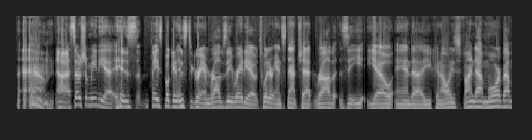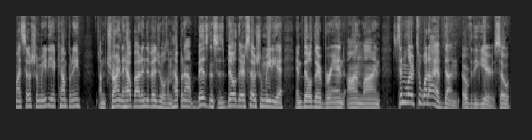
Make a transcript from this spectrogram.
uh, social media is Facebook and Instagram, Rob Z Radio, Twitter and Snapchat, Rob Z Yo, and uh, you can always find out more about my social media company I'm trying to help out individuals. I'm helping out businesses build their social media and build their brand online, similar to what I have done over the years. So,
